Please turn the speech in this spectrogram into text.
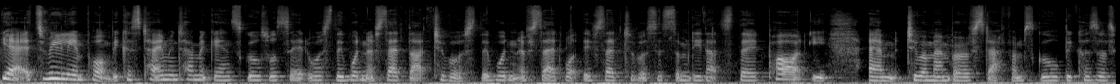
Yeah, it's really important because time and time again schools will say to us they wouldn't have said that to us. They wouldn't have said what they've said to us as somebody that's third party um, to a member of staff from school because of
